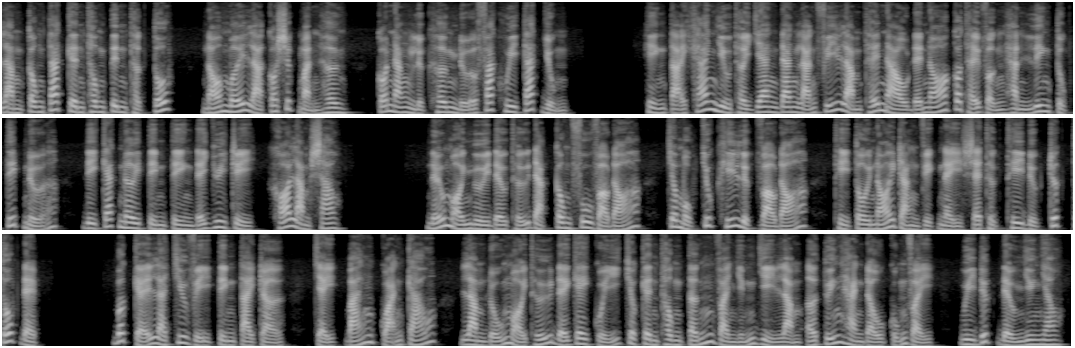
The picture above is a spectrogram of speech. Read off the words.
Làm công tác kênh thông tin thật tốt, nó mới là có sức mạnh hơn, có năng lực hơn nữa phát huy tác dụng. Hiện tại khá nhiều thời gian đang lãng phí làm thế nào để nó có thể vận hành liên tục tiếp nữa, đi các nơi tìm tiền để duy trì, khó làm sao? Nếu mọi người đều thử đặt công phu vào đó, cho một chút khí lực vào đó, thì tôi nói rằng việc này sẽ thực thi được rất tốt đẹp. Bất kể là chư vị tìm tài trợ, chạy, bán quảng cáo, làm đủ mọi thứ để gây quỹ cho kênh thông tấn và những gì làm ở tuyến hàng đầu cũng vậy, quy đức đều như nhau.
